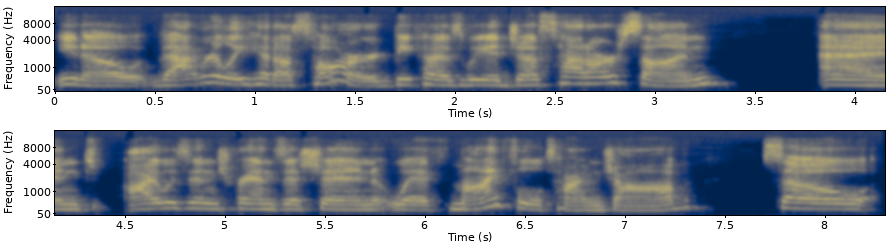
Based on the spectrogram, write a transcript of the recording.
you know, that really hit us hard because we had just had our son and I was in transition with my full-time job. So,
